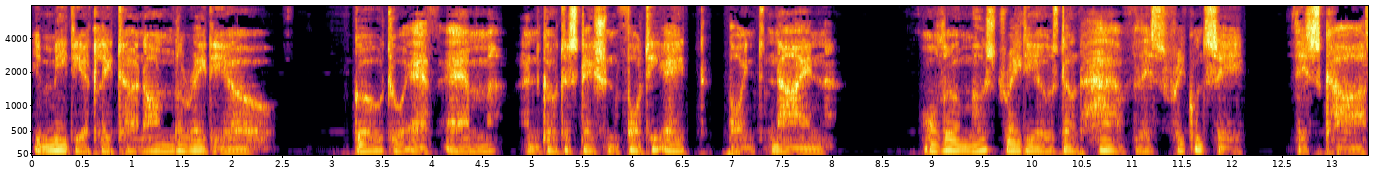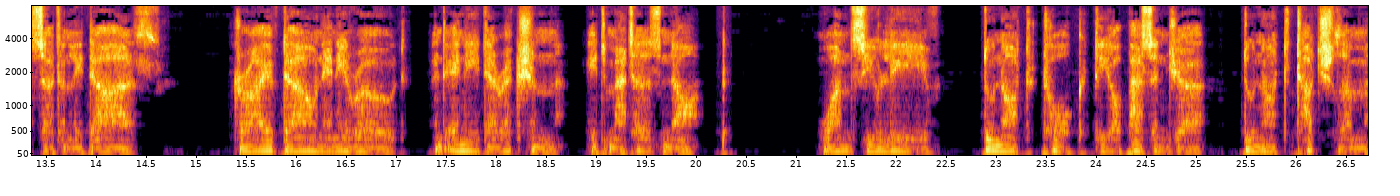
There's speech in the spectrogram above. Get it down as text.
immediately turn on the radio. Go to FM and go to station 48.9. Although most radios don't have this frequency, this car certainly does. Drive down any road and any direction, it matters not. Once you leave, do not talk to your passenger, do not touch them,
